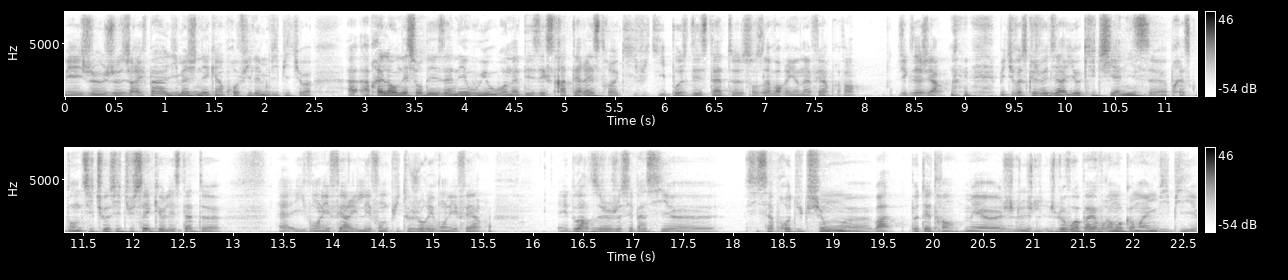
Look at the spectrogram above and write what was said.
Mais je n'arrive pas à l'imaginer qu'un profil MVP, tu vois. Après, là, on est sur des années où, où on a des extraterrestres qui, qui, posent des stats sans avoir rien à faire. Enfin, j'exagère. Mais tu vois ce que je veux dire? Jokic, Yanis, euh, presque Doncic aussi, tu sais que les stats, euh, euh, ils vont les faire, ils les font depuis toujours, ils vont les faire. Edwards, je sais pas si, si sa production, bah, peut-être, hein, mais je, je, le vois pas vraiment comme un MVP.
